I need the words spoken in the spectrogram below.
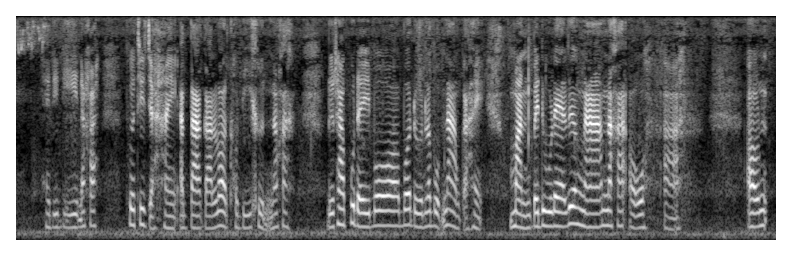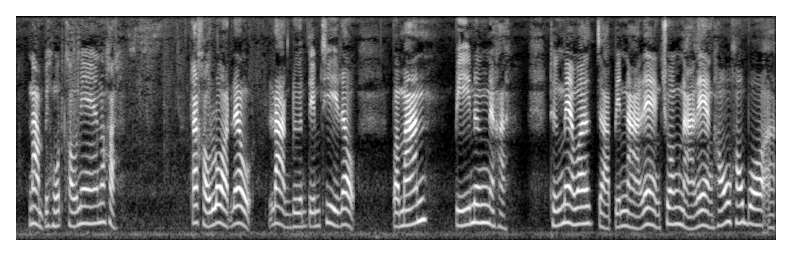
ำให้ดีๆนะคะ เพื่อที่จะให้อัตราการรอดเขาดีขึ้นนะคะ หรือถ้าผู้ใดบ่บ่เดินระบบน้ำก็ให้มันไปดูแลเรื่องน้ำนะคะ เอาอ่า เอาน้ำไปหดเขาแน่เนาะค่ะ ถ้าเขารอดแล้วลากเดินเต็มที่แล้วประมาณปีหนึงเนี่ยค่ะ ถึงแม้ว่าจะเป็นหนาแรงช่วงหนาแรงเขาเขาบออ่า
